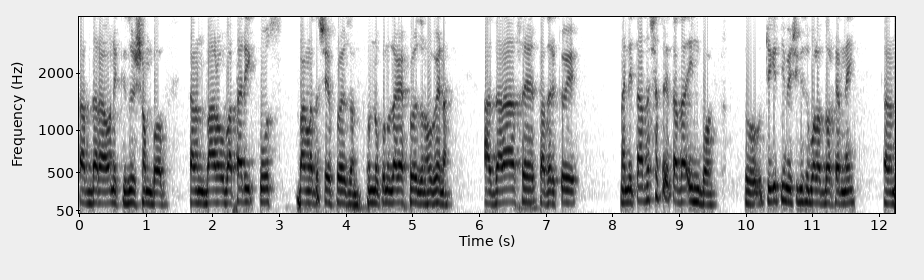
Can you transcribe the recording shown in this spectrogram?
তার দ্বারা অনেক কিছু সম্ভব। কারণ বারো বাতারি কোচ বাংলাদেশের প্রয়োজন, অন্য কোনো জায়গায় প্রয়োজন হবে না। আর যারা আছে, তাদেরকে মানে তাদের সাথে তারা ইনভলভ তো টিকিট নিয়ে বেশি কিছু বলার দরকার নেই। কারণ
